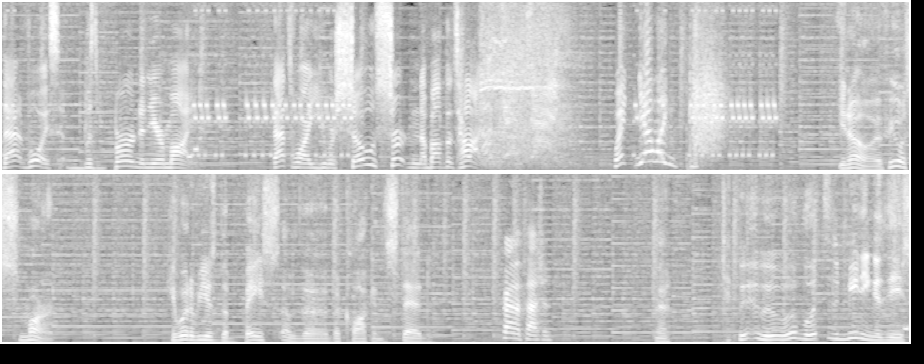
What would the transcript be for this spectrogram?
That voice was burned in your mind. That's why you were so certain about the time. Wait, yelling! You know, if he was smart, he would have used the base of the, the clock instead. Crime of passion. W- w- w- What's the meaning of this?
